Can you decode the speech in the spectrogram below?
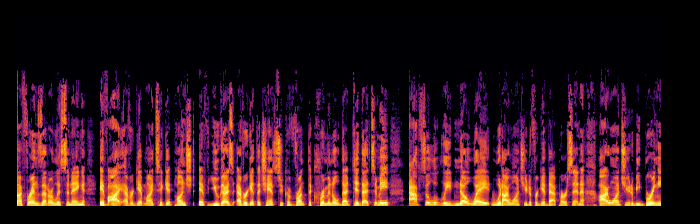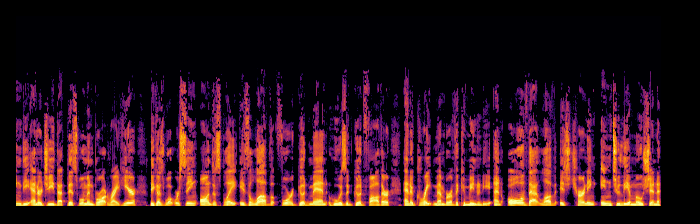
my friends that are listening, if I ever get my ticket punched, if you guys ever get the chance to confront the criminal that did that to me, absolutely no way would I want you to forgive that person. I want you to be bringing the energy that this woman brought right here because what we're seeing on display is love for a good man who is a good father and a great member of the community. And all of that love is churning into the emotion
